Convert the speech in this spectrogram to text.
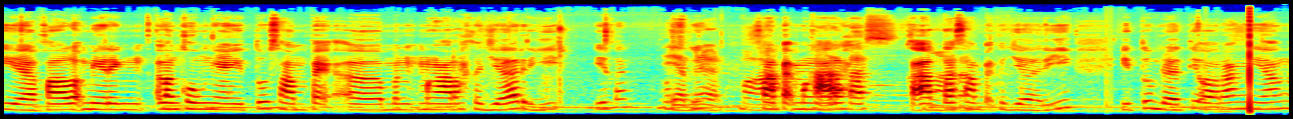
Iya, kalau miring lengkungnya itu sampai eh, men- mengarah ke jari, iya kan? Iya, Maksudnya sampai ke mengarah atas. ke atas Mengarah. sampai ke jari, itu berarti orang yang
